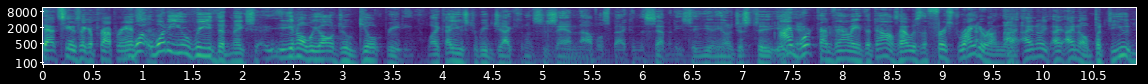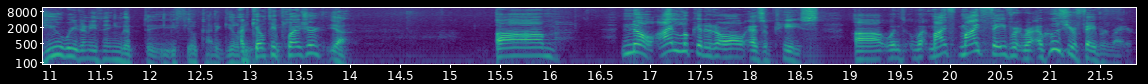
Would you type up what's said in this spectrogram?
that seems like a proper answer. What, what do you read that makes you know? We all do guilt reading. Like I used to read Jacqueline Susann novels back in the '70s. So you, you know, just to. I worked on Valley of the Dolls. I was the first writer on that. I, I know. I, I know. But do you do you read anything that uh, you feel kind of guilty? a guilty pleasure? Yeah. Um, No, I look at it all as a piece. Uh, when, when my, my favorite writer, who's your favorite writer?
